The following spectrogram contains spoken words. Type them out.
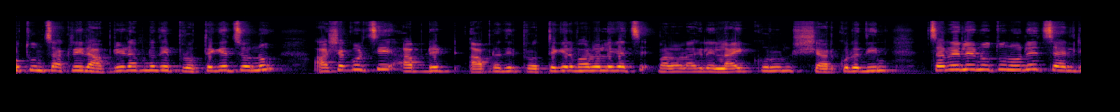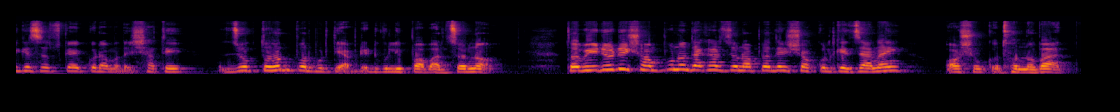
নতুন চাকরির আপডেট আপনাদের প্রত্যেকের জন্য। আশা করছি আপডেট আপনাদের প্রত্যেকের ভালো লেগেছে। ভালো লাগলে লাইক করুন শেয়ার করে দিন। চ্যানেলে নতুন হলে চ্যানেলটিকে সাবস্ক্রাইব করে আমাদের সাথে যুক্ত হন। পরবর্তী আপডেটগুলি পাওয়ার জন্য। তো ভিডিওটি সম্পূর্ণ দেখার জন্য আপনাদের সকলকে জানাই অসংখ্য ধন্যবাদ।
